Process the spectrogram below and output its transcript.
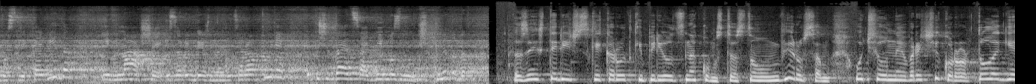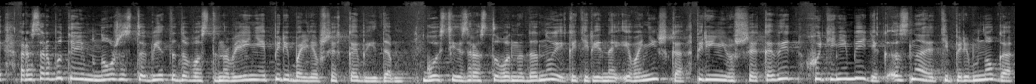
после ковида. И в нашей и зарубежной литературе это считается одним из лучших методов. За исторически короткий период знакомства с новым вирусом ученые, врачи, курортологи разработали множество методов восстановления переболевших ковидом. Гости из Ростова-на-Дону Екатерина Иванишка, перенесшая ковид, хоть и не медик, знает теперь много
